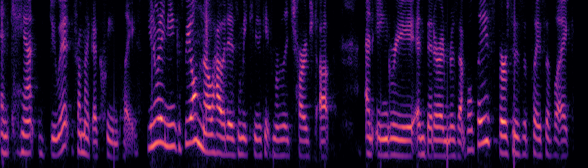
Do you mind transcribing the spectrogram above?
and can't do it from like a clean place. You know what I mean? Because we all know how it is when we communicate from a really charged up and angry and bitter and resentful place versus a place of like,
